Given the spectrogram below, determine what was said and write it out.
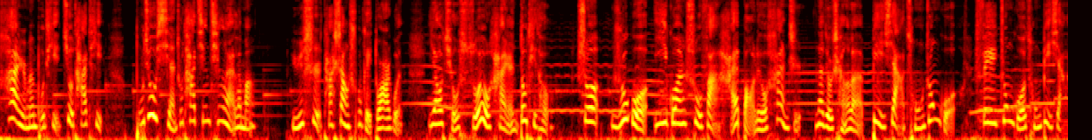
汉人们不剃，就他剃，不就显出他精清来了吗？于是他上书给多尔衮，要求所有汉人都剃头，说如果衣冠束发还保留汉制，那就成了陛下从中国，非中国从陛下。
